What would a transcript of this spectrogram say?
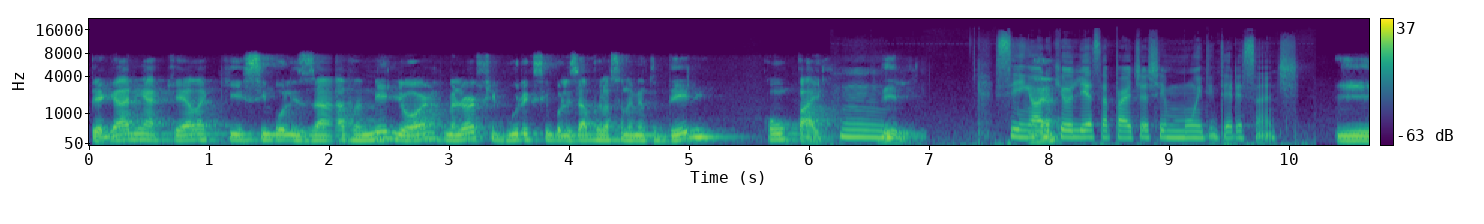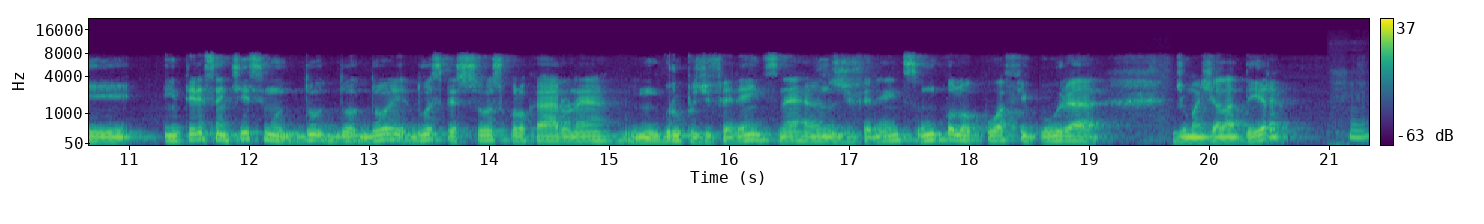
pegarem aquela que simbolizava melhor, a melhor figura que simbolizava o relacionamento dele com o pai hum. dele. Sim, a hora né? que eu li essa parte eu achei muito interessante. E interessantíssimo, du, du, du, duas pessoas colocaram, né, em grupos diferentes, né, anos diferentes. Um colocou a figura de uma geladeira, hum.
